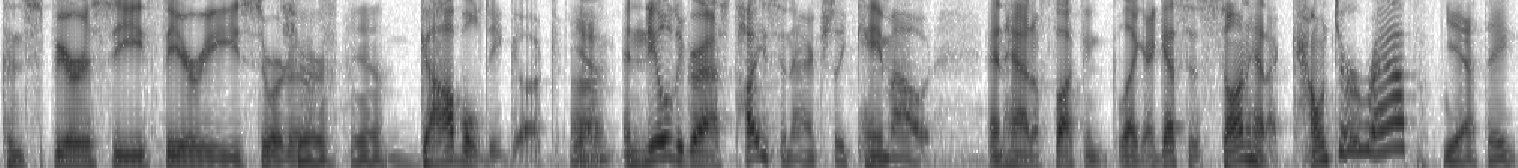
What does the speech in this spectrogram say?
conspiracy theory sort Sure, of yeah. gobbledygook. Yeah. Um, and Neil deGrasse Tyson actually came out and had a fucking like I guess his son had a counter rap. Yeah, they.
